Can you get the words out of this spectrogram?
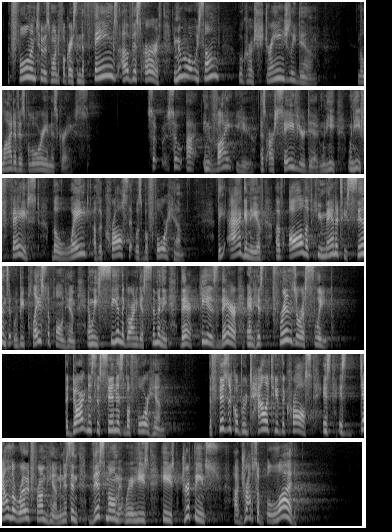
Look full into his wonderful grace. And the things of this earth, you remember what we sung? Will grow strangely dim in the light of his glory and his grace. So, so I invite you, as our Savior did, when he, when he faced the weight of the cross that was before him, the agony of, of all of humanity's sins that would be placed upon him. And we see in the Garden of Gethsemane, there, he is there, and his friends are asleep. The darkness of sin is before him. The physical brutality of the cross is, is down the road from him. And it's in this moment where he's, he's dripping uh, drops of blood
